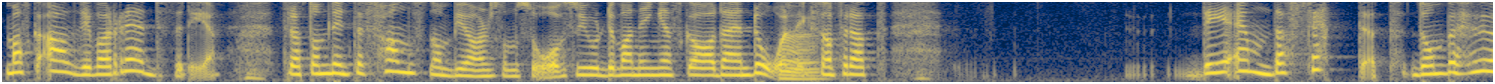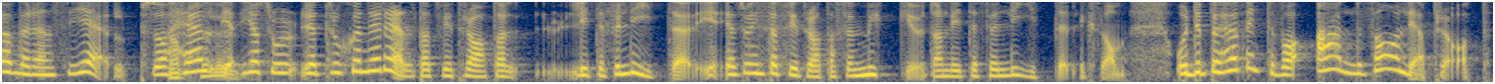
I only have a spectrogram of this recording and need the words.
man ska aldrig vara rädd för det. För att om det inte fanns någon björn som sov så gjorde man ingen skada ändå. Liksom, för att det enda sättet. De behöver ens hjälp. Så hell, jag, jag, tror, jag tror generellt att vi pratar lite för lite. Jag tror inte att vi pratar för mycket, utan lite för lite. Liksom. Och det behöver inte vara allvarliga prat.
